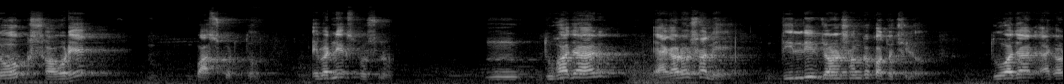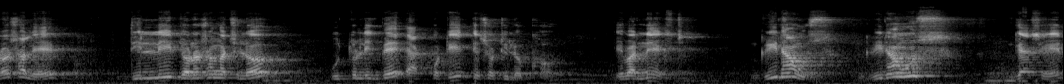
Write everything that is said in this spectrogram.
লোক শহরে বাস করত। এবার নেক্সট প্রশ্ন। দু এগারো সালে দিল্লির জনসংখ্যা কত ছিল? দু এগারো সালে দিল্লির জনসংখ্যা ছিল, উত্তর লিখবে এক কোটি তেষট্টি লক্ষ। এবার নেক্সট গ্রিন হাউস গ্রিন হাউস গ্যাসের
